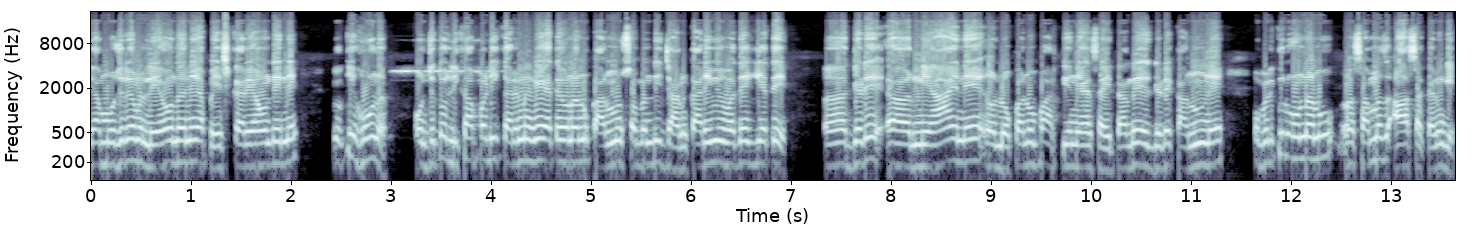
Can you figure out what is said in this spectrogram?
ਜਾਂ ਮੁਜਰਮ ਲੈ ਆਉਂਦੇ ਨੇ ਜਾਂ ਪੇਸ਼ ਕਰ ਆਉਂਦੇ ਨੇ ਕਿਉਂਕਿ ਹੁਣ ਹੁਣ ਜਦੋਂ ਲਿਖਾ ਪੜ੍ਹੀ ਕਰਨਗੇ ਅਤੇ ਉਹਨਾਂ ਨੂੰ ਕਾਨੂੰਨ ਸੰਬੰਧੀ ਜਾਣਕਾਰੀ ਵੀ ਵਧੇਗੀ ਅਤੇ ਅਹ, ਜਿਹੜੇ ਨਿਆਂ ਨੇ ਲੋਕਾਂ ਨੂੰ ਭਾਰਤੀ ਨਿਆਂ ਸਹਾਇਤਾ ਦੇ ਜਿਹੜੇ ਕਾਨੂੰਨ ਨੇ ਉਹ ਬਿਲਕੁਲ ਉਹਨਾਂ ਨੂੰ ਸਮਝ ਆ ਸਕਣਗੇ।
